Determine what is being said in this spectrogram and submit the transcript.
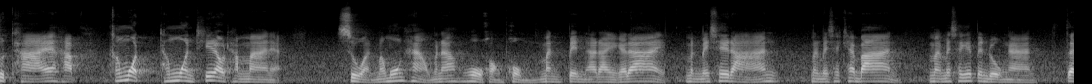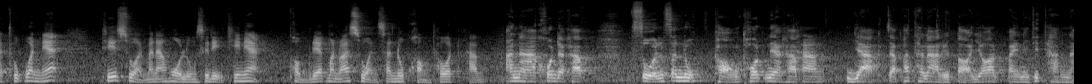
สุดท้ายอะครับทั้งหมดทั้งมวลที่เราทำมาเนี่ยสวนมะม่วงห่าวมะนาวโหของผม มันเป็นอะไรก็ได้ มันไม่ใช่ร้าน มันไม่ใช่แค่บ้าน มันไม่ใช่แค่เป็นโรงงาน แต่ทุกวันเนี้ยที่สวนมะนาวโหลุงสิริที่เนี่ยผมเรียกมันว่าสวนสนุกของทศครับ อนาคตนะครับสวนสนุกของทศเนี่ยครับครับอยากจะพัฒนาหรือต่อยอดไปในทิศทางไหน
